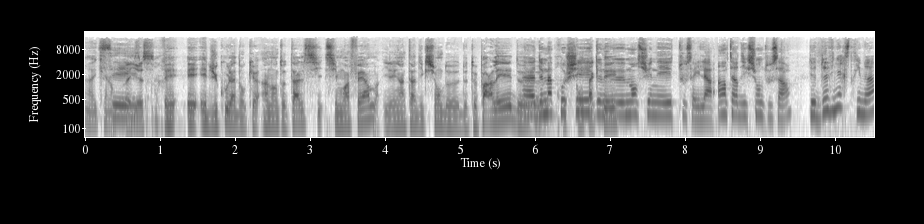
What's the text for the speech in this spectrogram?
Ouais, Bah. Et, et- et du coup là donc un an total, six, six mois ferme, il a une interdiction de, de te parler, de, Euh, de m'approcher, de, me mentionner, tout ça. Il a interdiction de tout ça. De devenir streamer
